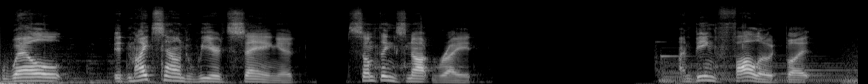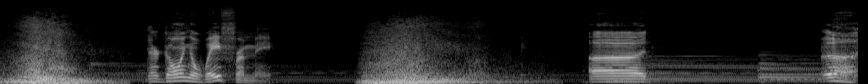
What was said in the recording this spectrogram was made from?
Well, it might sound weird saying it. Something's not right. I'm being followed, but. They're going away from me. Uh. Ugh.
